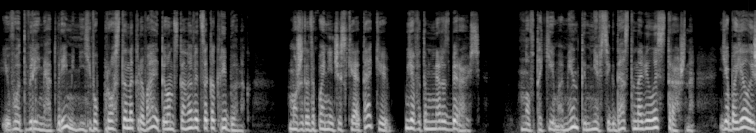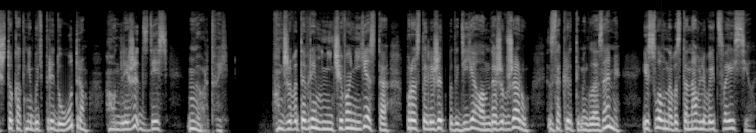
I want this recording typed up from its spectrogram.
И вот время от времени его просто накрывает, и он становится как ребенок. Может, это панические атаки, я в этом не разбираюсь. Но в такие моменты мне всегда становилось страшно. Я боялась, что как-нибудь приду утром, а он лежит здесь мертвый. Он же в это время ничего не ест, а просто лежит под одеялом даже в жару, с закрытыми глазами и словно восстанавливает свои силы.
